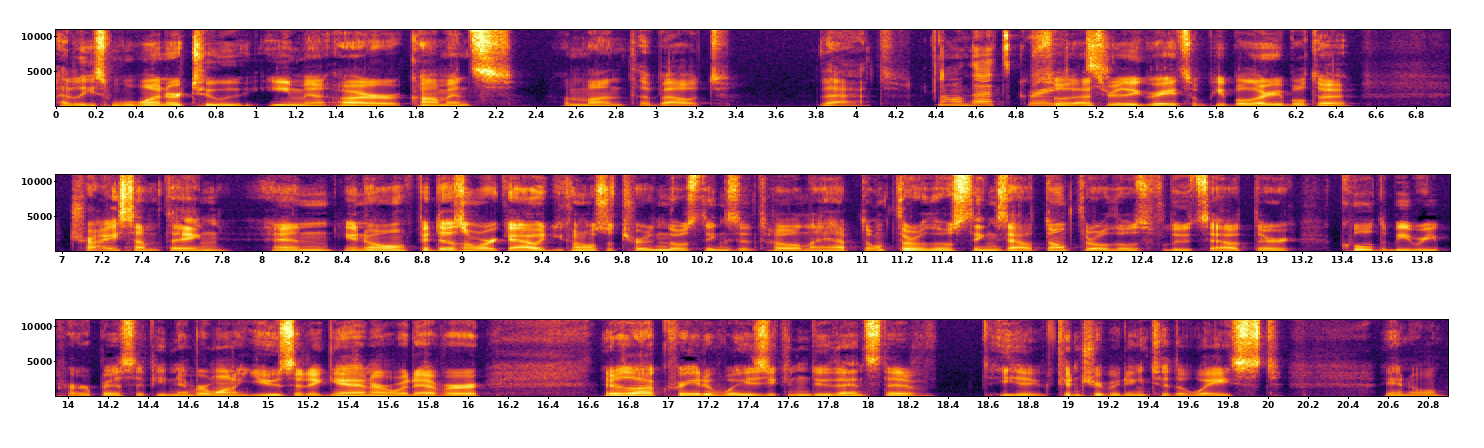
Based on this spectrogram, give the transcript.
at least one or two email or comments a month about that. oh that's great. So that's really great. So people are able to try something, and you know, if it doesn't work out, you can also turn those things into a lamp. Don't throw those things out. Don't throw those flutes out. They're cool to be repurposed if you never want to use it again or whatever. There's a lot of creative ways you can do that instead of contributing to the waste. You know,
